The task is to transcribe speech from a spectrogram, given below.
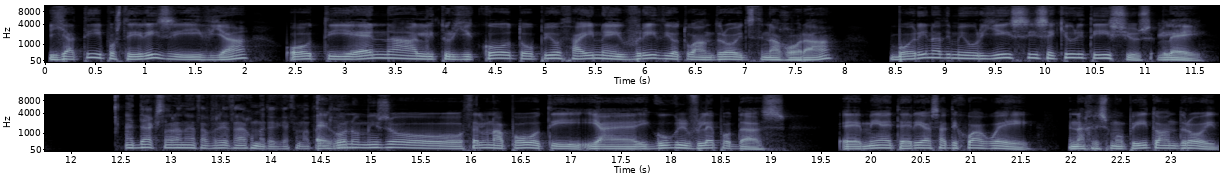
γιατί υποστηρίζει η ίδια ότι ένα λειτουργικό το οποίο θα είναι υβρίδιο του Android στην αγορά μπορεί να δημιουργήσει security issues, λέει. Εντάξει, τώρα ναι, θα, βρει, θα έχουμε τέτοια θέματα. Εγώ νομίζω, θέλω να πω ότι η, α, η Google βλέποντας ε, μια εταιρεία σαν τη Huawei να χρησιμοποιεί το Android,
